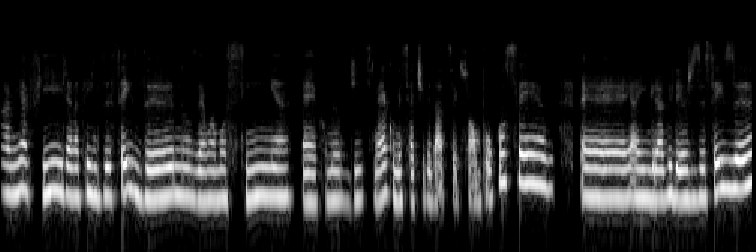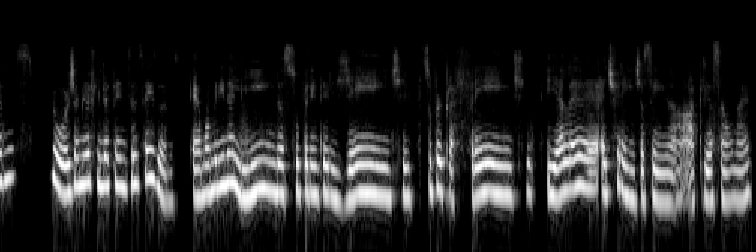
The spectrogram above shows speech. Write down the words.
A minha filha, ela tem 16 anos, é uma mocinha, é, como eu disse, né? Comecei a atividade sexual um pouco cedo, é, aí engravidei aos 16 anos, e hoje a minha filha tem 16 anos. É uma menina linda, super inteligente, super pra frente. E ela é, é diferente, assim, a, a, criação, né?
